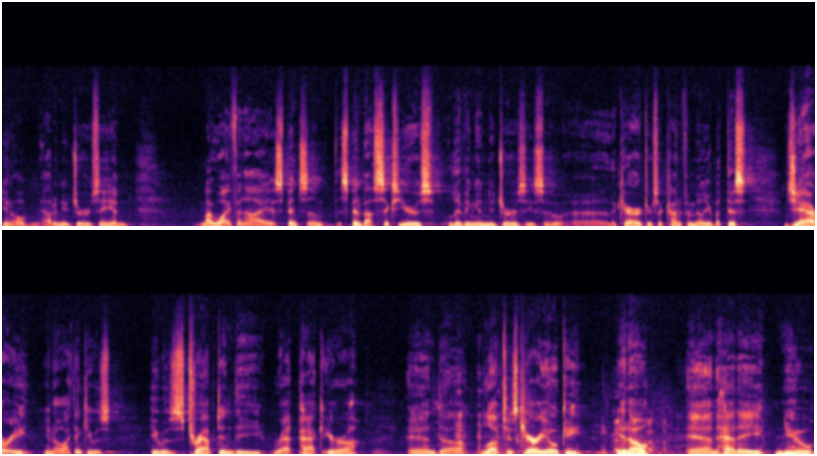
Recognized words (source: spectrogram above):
you know, out of New Jersey. And my wife and I spent, some, spent about six years living in New Jersey, so uh, the characters are kind of familiar. But this Jerry, you know, I think he was he was trapped in the Rat Pack era and uh, loved his karaoke, you know, and had a new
